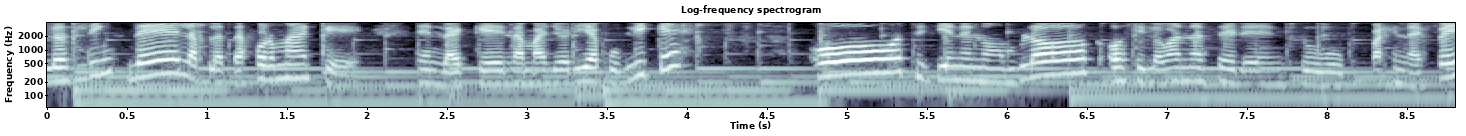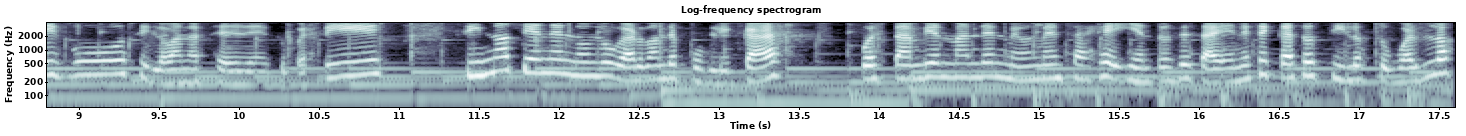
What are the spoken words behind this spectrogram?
los links de la plataforma que en la que la mayoría publique, o si tienen un blog, o si lo van a hacer en su página de Facebook, si lo van a hacer en su perfil. Si no tienen un lugar donde publicar, pues también mándenme un mensaje y entonces ah, en ese caso sí lo subo al blog.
